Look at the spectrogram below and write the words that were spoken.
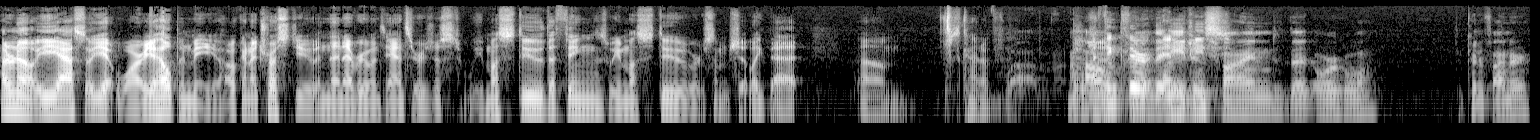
I don't know. He asks, "Oh yeah, why are you helping me? How can I trust you?" And then everyone's answer is just, "We must do the things we must do," or some shit like that. Um, just kind of How I think they're couldn't the agents find the Oracle. They couldn't find her.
